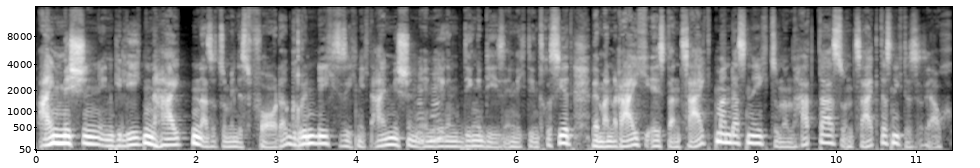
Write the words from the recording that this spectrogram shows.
einmischen in Gelegenheiten, also zumindest vordergründig, sich nicht einmischen in irgendeine Dinge, die es ihn nicht interessiert. Wenn man reich ist, dann zeigt man das nicht, sondern hat das und zeigt das nicht. Das ist ja auch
